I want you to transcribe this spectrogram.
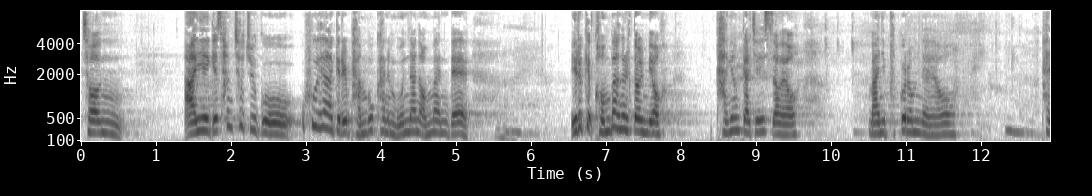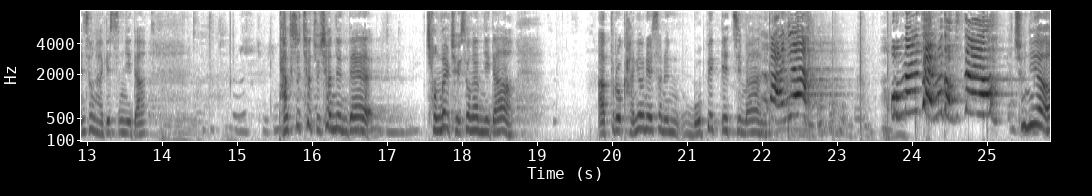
전 아이에게 상처 주고 후회하기를 반복하는 못난 엄마인데, 이렇게 건방을 떨며 강연까지 했어요. 많이 부끄럽네요. 반성하겠습니다. 박수 쳐 주셨는데 정말 죄송합니다. 앞으로 강연에서는 못 뵙겠지만 아니야! 엄마는 잘못 없어요! 준이야.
